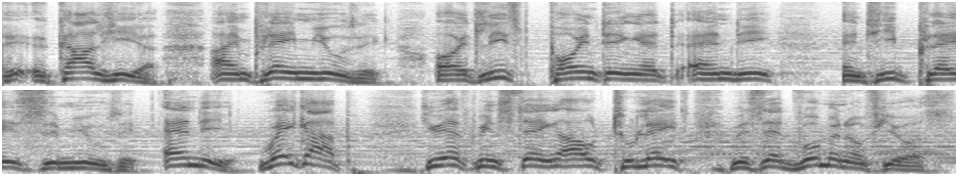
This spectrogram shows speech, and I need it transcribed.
uh, Karl here, I'm playing music, or at least pointing at Andy, and he plays the music. Andy, wake up! You have been staying out too late with that woman of yours.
